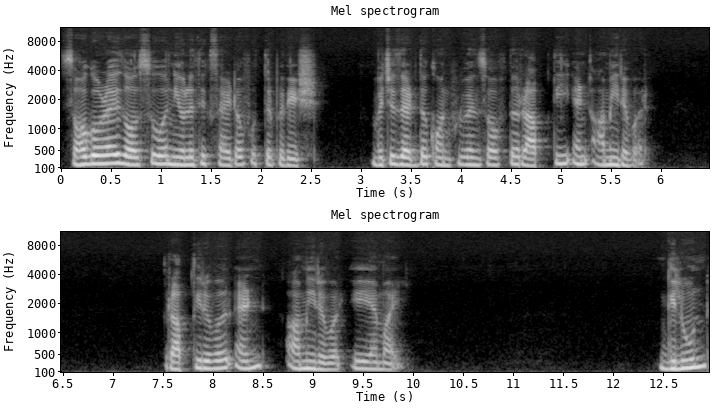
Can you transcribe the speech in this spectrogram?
Sohagaura is also a Neolithic site of Uttar Pradesh, which is at the confluence of the Rapti and Ami River. Rapti River and Ami River, AMI. Gilund,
